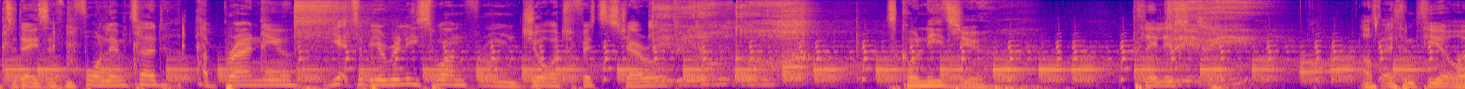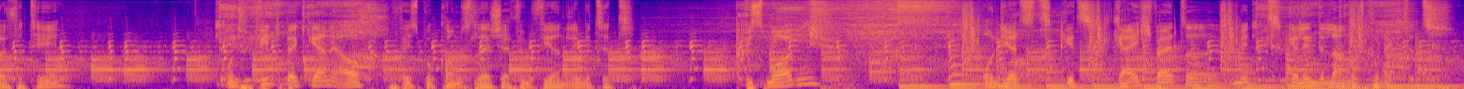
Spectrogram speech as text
For today's FM4 Unlimited, a brand new, yet to be released one from George Fitzgerald. It's called Needs You. Playlist auf FM4 OFAT. Und Feedback gerne auch facebook.com slash FM4 Unlimited. Bis morgen. Und jetzt geht's gleich weiter mit Galinde Lang und Connected.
